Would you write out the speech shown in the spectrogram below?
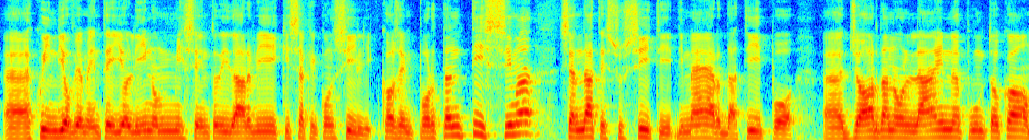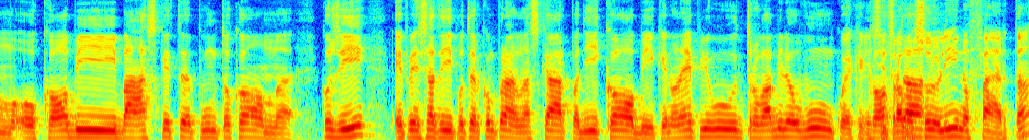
Uh, quindi ovviamente io lì non mi sento di darvi chissà che consigli. Cosa importantissima, se andate su siti di merda tipo uh, jordanonline.com o kobibasket.com così e pensate di poter comprare una scarpa di Kobe che non è più trovabile ovunque, che costa, si trova solo lì in offerta,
